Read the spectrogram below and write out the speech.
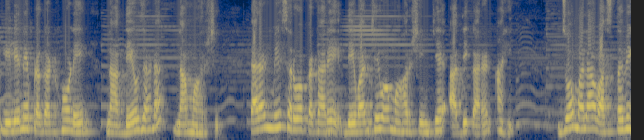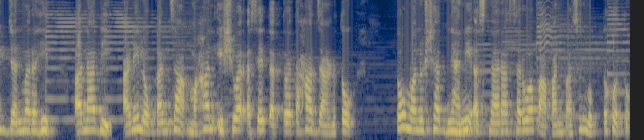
लिलेने प्रगट होणे ना देव जाणार ना महर्षी कारण मी सर्व प्रकारे देवांचे व महर्षींचे आदिकारण आहे. जो मला वास्तविक जन्मरहित अनादी आणि लोकांचा महान ईश्वर असे तत्वत जाणतो. तो मनुष्यात ज्ञानी असणारा सर्व पापांपासून मुक्त होतो.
